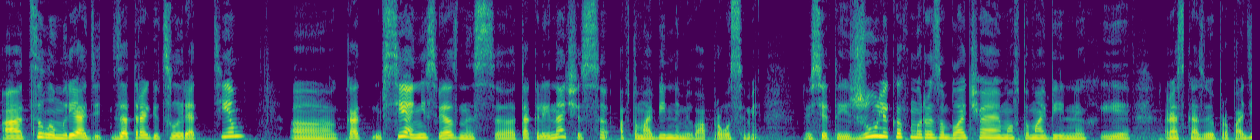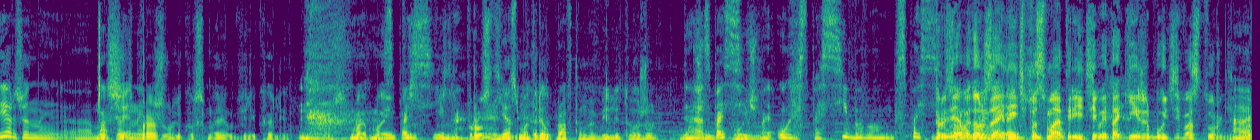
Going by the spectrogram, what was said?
о целом ряде, затрагиваю целый ряд тем. Э, все они связаны с, так или иначе с автомобильными вопросами. То есть это и жуликов мы разоблачаем автомобильных, и рассказываю про подержанные э, машины. Я, кстати, про жуликов смотрел великолепно. Спасибо. Просто Я смотрел про автомобили тоже. Да, спасибо. Ой, спасибо вам. Спасибо. Друзья, вы тоже зайдите, посмотрите. Вы такие же будете в восторге а,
